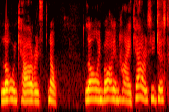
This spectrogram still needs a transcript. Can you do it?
low in calories, no, low in volume, high in calories, you just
